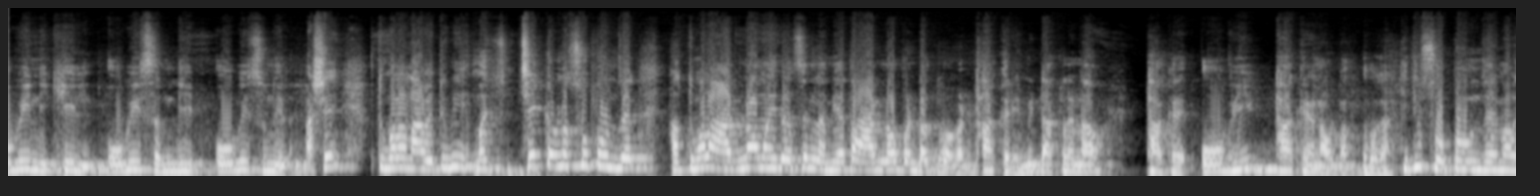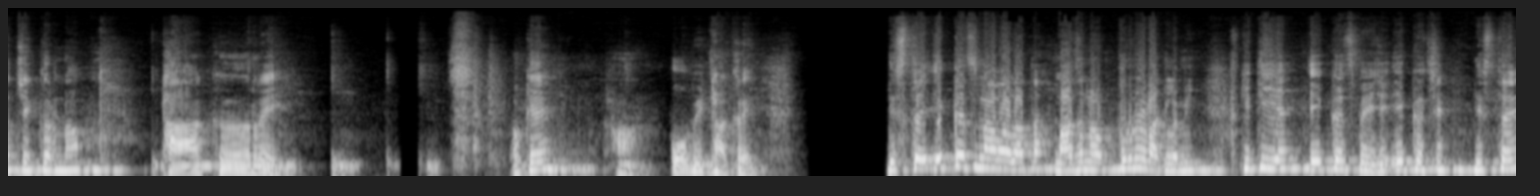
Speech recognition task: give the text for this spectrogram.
ओबी निखिल ओबी संदीप ओबी सुनील असे तुम्हाला नाव आहे. तुम्ही चेक करणं सोपं होऊन जाईल. हा तुम्हाला आडनाव माहीत असेल ना मी आता आडनाव पण टाकतो बघा. ठाकरे मी टाकलं नाव. ठाकरे ओबी ठाकरे नाव टाकतो बघा. किती सोपं होऊन जाईल मला चेक करणं? ठाकरे. ओके? हा ओबी ठाकरे. दिसतंय एकच नाव आलं आता. माझं नाव पूर्ण टाकलं मी. किती आहे? एकच पेज आहे एकच आहे. दिसतंय?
